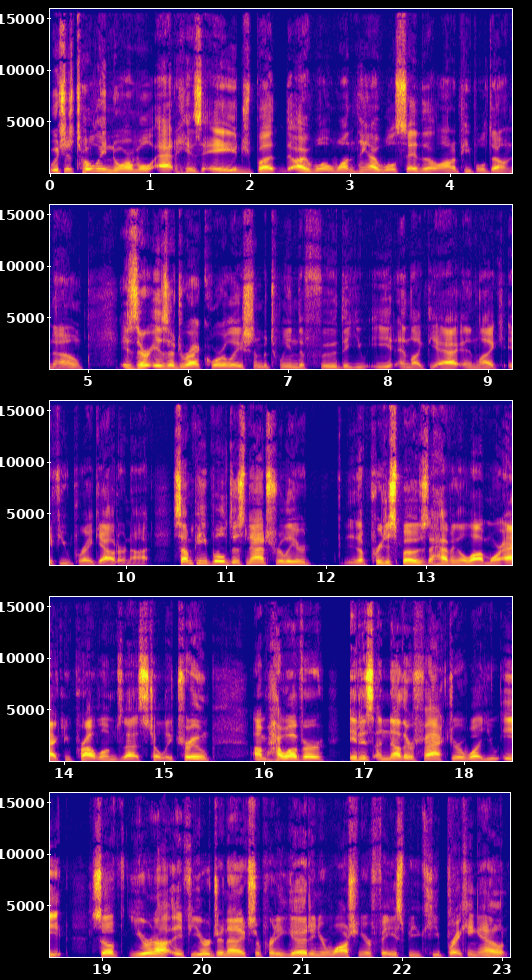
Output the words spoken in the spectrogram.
which is totally normal at his age. But I will one thing I will say that a lot of people don't know is there is a direct correlation between the food that you eat and like the and like if you break out or not. Some people just naturally are you know predisposed to having a lot more acne problems. That's totally true. Um, however, it is another factor what you eat. So if you're not if your genetics are pretty good and you're washing your face but you keep breaking out,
